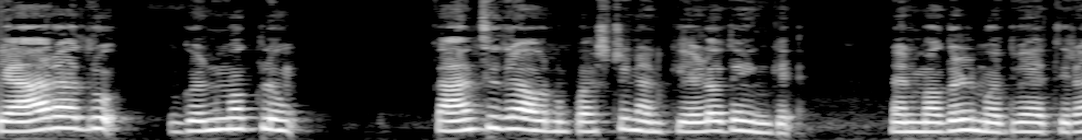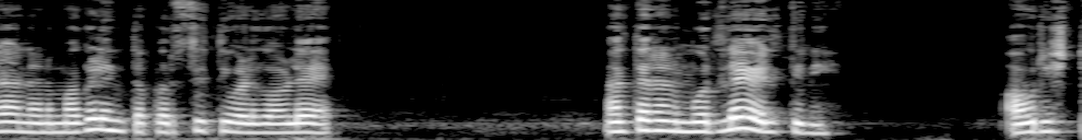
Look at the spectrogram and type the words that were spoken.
ಯಾರಾದರೂ ಗಂಡು ಮಕ್ಕಳು ಕಾಣಿಸಿದ್ರೆ ಅವ್ರನ್ನ ಫಸ್ಟು ನಾನು ಕೇಳೋದೇ ಹಿಂಗೆ. ನನ್ನ ಮಗಳ ಮದುವೆ ಆಯ್ತೀರಾ ನನ್ನ ಮಗಳು ಇಂಥ ಪರಿಸ್ಥಿತಿ ಒಳಗವಳೆ ಅಂತ ನಾನು ಮೊದಲೇ ಹೇಳ್ತೀನಿ. ಅವ್ರಿಷ್ಟ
